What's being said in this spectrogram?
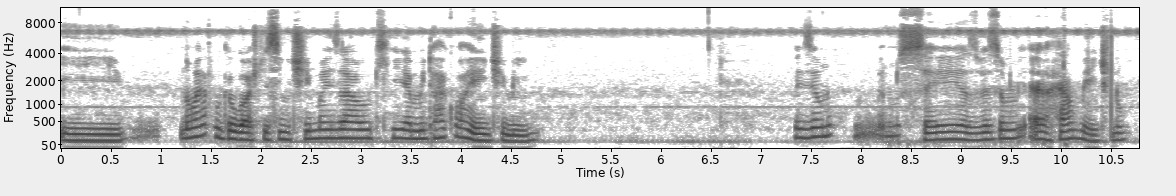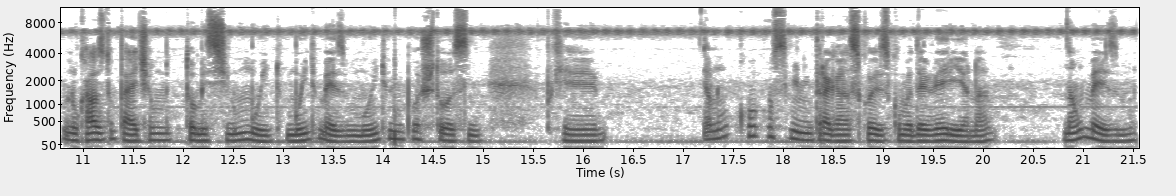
E não é algo que eu gosto de sentir, mas é algo que é muito recorrente em mim. Mas eu não, eu não sei, às vezes eu é, realmente, no, no caso do pet, eu tô me sentindo muito, muito mesmo, muito impostor, assim. Porque eu não consigo me entregar as coisas como eu deveria, né? Não mesmo.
